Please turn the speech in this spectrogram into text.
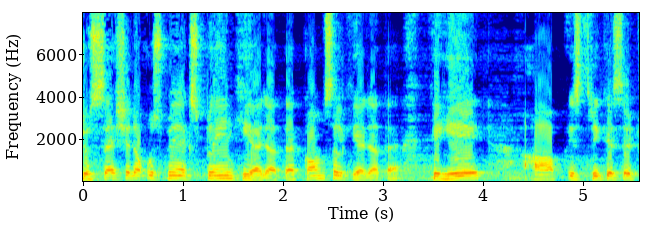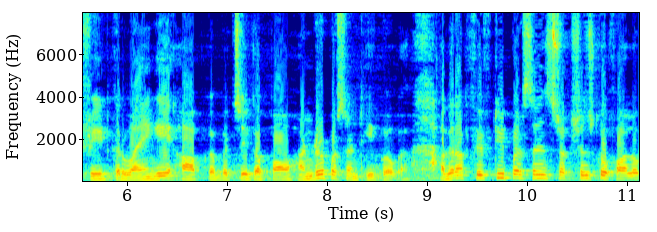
जो सेशन है उसमें एक्सप्लेन किया जाता है काउंसल किया जाता है कि ये आप इस तरीके से ट्रीट करवाएँगे आपका बच्चे का पाँव 100 परसेंट ठीक होगा। अगर आप 50 परसेंट इंस्ट्रक्शन को फॉलो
